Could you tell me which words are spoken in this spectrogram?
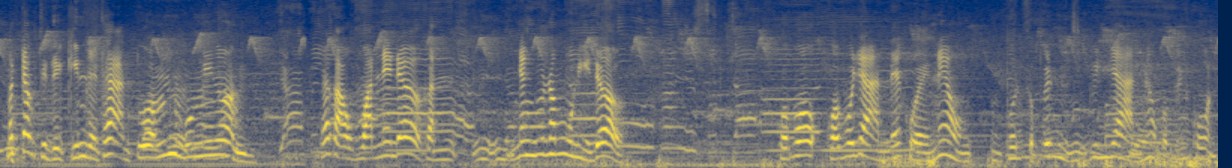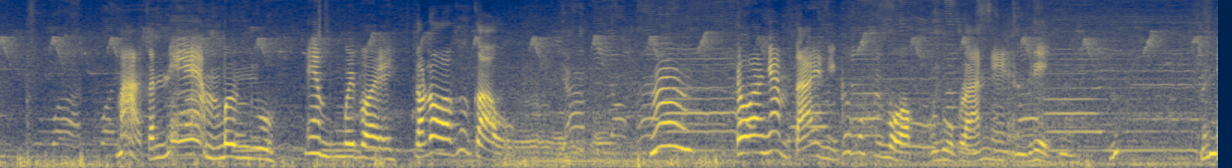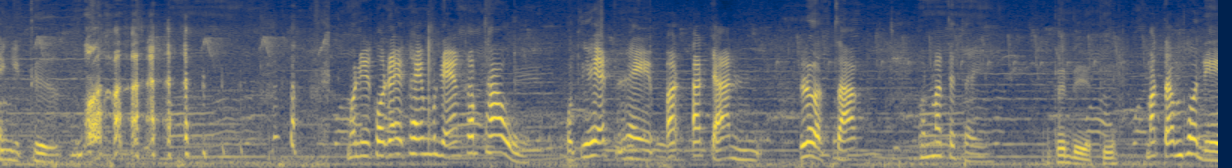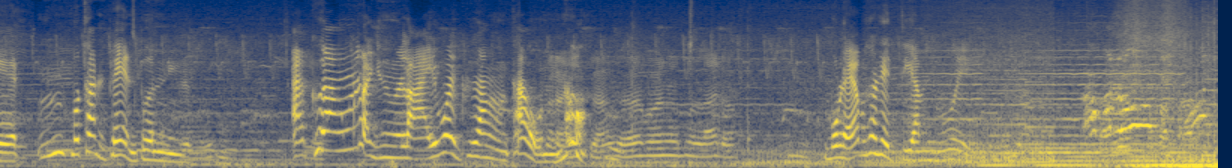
มันเจ้าสิได้กินได้ทานตัวมันบ่มีเงิน แล้วก็เอาวันนี้เด้อกันยังอยู่น้ำหมูนี่เด้อ ขอพ่อขอพ่อยานได้ข่อยแนวเพิ่นก็เป็นวิญญาณเฮาก็เป็นคน มากันแนมเบิ่งอยู่ แนมบ่อยๆก็รอคือเก่าฮึแต่ว่าย่ำตายนี่คือบ่ไปบอกลูกหลานแน่เลขนี่มันยังอีกถือวันนี้เขาได้ไข่มดแดงกับเท่าก็สิเฮ็ดให้อาอาจารย์เลิศศักดิ์เพิ่นมาแต่ไส ได้เดทที่มาตำพ่อเดชอืมบ่ทันเพลนเพิ่นนี่อะเครื่องมันละอยู่หลายเว้ยเครื่องเท่านี่เนาะเออเออบ่บ่หลายดอกบ่แล้วบ่ทันได้เตรียมอยู่เว้ยมัน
